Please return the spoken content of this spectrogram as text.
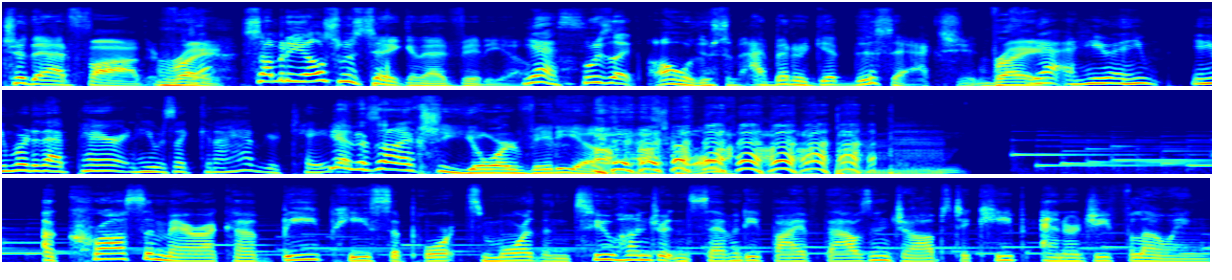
to that father. Right. Somebody else was taking that video. Yes. Who's like, "Oh, there's some. I better get this action." Right. Yeah, and he, and he and he went to that parent and he was like, "Can I have your tape?" Yeah, that's not actually your video. Across America, BP supports more than 275,000 jobs to keep energy flowing.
